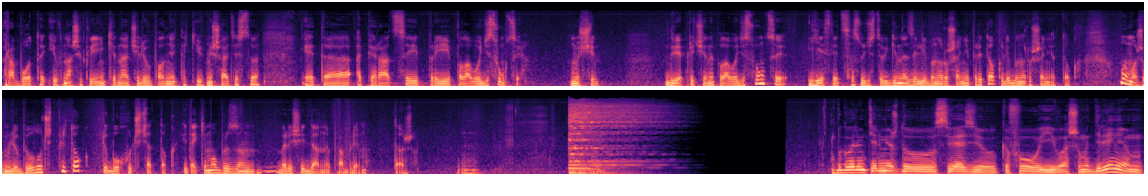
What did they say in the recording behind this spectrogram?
работа, и в нашей клинике начали выполнять такие вмешательства. Это операции при половой дисфункции мужчин две причины половой дисфункции. Если это сосудистого генеза, либо нарушение притока, либо нарушение оттока. Мы можем либо улучшить приток, либо ухудшить отток. И таким образом решить данную проблему тоже. Поговорим теперь между связью КФУ и вашим отделением,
